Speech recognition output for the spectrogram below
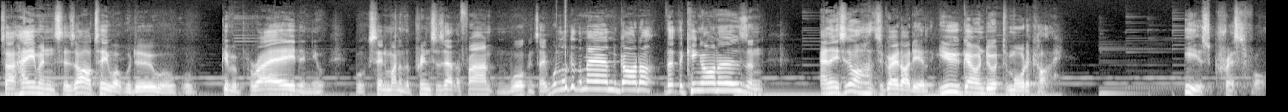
so Haman says, oh, I'll tell you what we'll do. We'll, we'll give a parade and you, we'll send one of the princes out the front and walk and say, well, look at the man God uh, that the king honors. And, and he says, oh, that's a great idea. You go and do it to Mordecai. He is crestfallen.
